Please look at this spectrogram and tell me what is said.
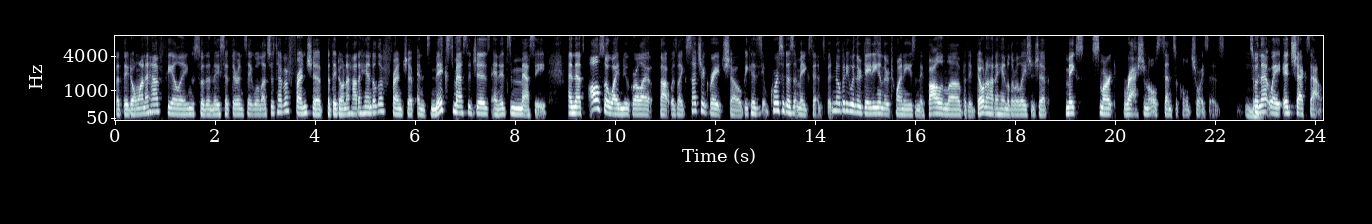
but they don't want to have feelings. So then they sit there and say, well, let's just have a friendship, but they don't know how to handle the friendship. And it's mixed messages and it's messy. And that's also why New Girl I thought was like such a great show because, of course, it doesn't make sense. But nobody, when they're dating in their 20s and they fall in love, but they don't know how to handle the relationship, makes smart, rational, sensical choices. So in that way, it checks out.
